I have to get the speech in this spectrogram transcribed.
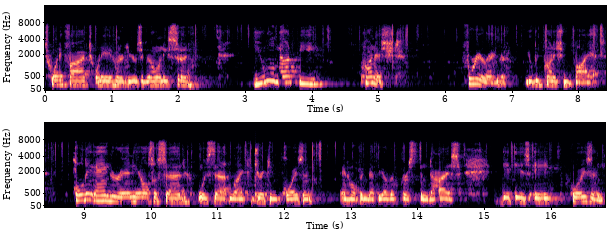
25, 2800 years ago. And he said, You will not be punished for your anger, you'll be punished by it. Holding anger in, he also said, was that like drinking poison and hoping that the other person dies. It is a poison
